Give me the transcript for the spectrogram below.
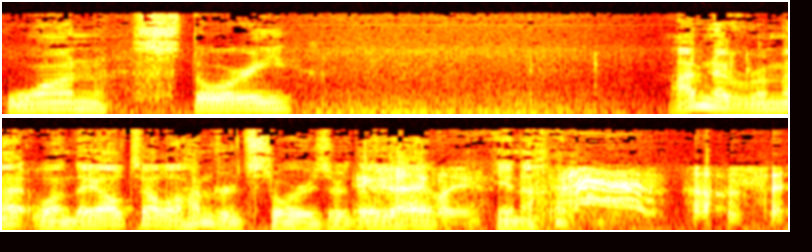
one story? I've never met one. They all tell a hundred stories, or they Exactly. have, you know. I was,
